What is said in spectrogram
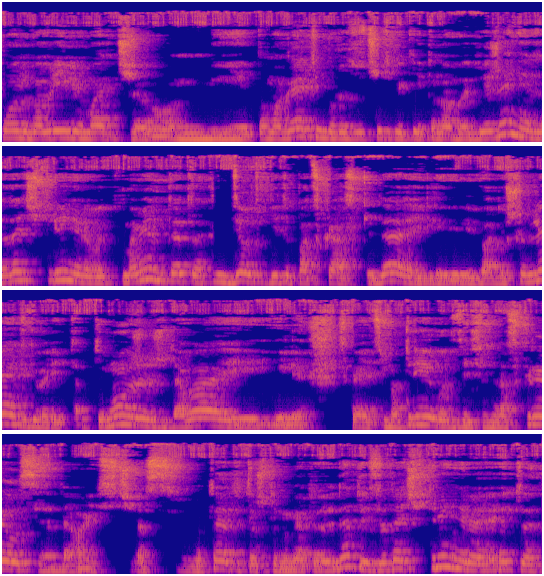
он во время матча, он не помогает ему разучить какие-то новые движения, задача тренера в этот момент это делать какие-то подсказки, да, или, или воодушевлять, говорить, там, ты можешь, давай, или сказать, смотри, вот здесь он раскрылся, давай сейчас вот это, то, что мы готовили, да, то есть задача тренера это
